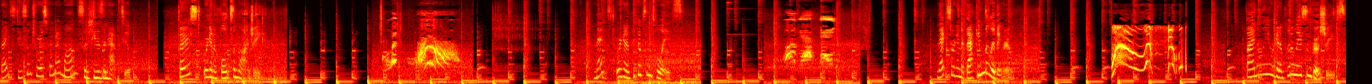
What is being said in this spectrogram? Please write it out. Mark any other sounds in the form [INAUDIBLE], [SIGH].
Let's do some chores for my mom so she doesn't have to. First, we're gonna fold some laundry. Next, we're gonna pick up some toys. Next, we're gonna vacuum the living room. [LAUGHS] Finally, we're gonna put away some groceries.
